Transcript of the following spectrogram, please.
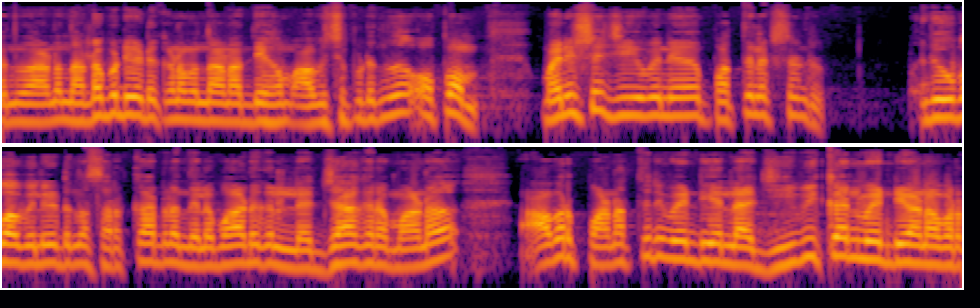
എന്നതാണ് നടപടിയെടുക്കണമെന്നാണ് അദ്ദേഹം ആവശ്യപ്പെടുന്നത്. ഒപ്പം മനുഷ്യജീവന് പത്ത് ലക്ഷം രൂപ വിലയിടുന്ന സർക്കാരിന്റെ നിലപാടുകൾ ലജ്ജാകരമാണ്. അവർ പണത്തിന് വേണ്ടിയല്ല ജീവിക്കാൻ വേണ്ടിയാണ് അവർ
